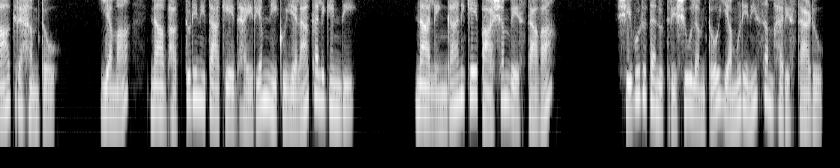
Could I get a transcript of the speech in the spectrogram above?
ఆగ్రహంతో యమా నా భక్తుడిని తాకే ధైర్యం నీకు ఎలా కలిగింది? నా లింగానికే పాశం వేస్తావా? శివుడు తను త్రిశూలంతో యముడిని సంహరిస్తాడు.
